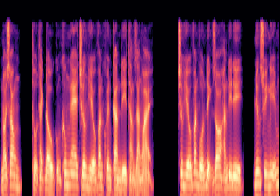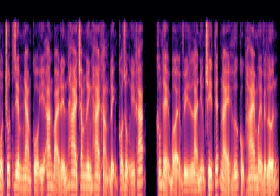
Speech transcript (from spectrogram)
Nói xong, thổ thạch đầu cũng không nghe trương hiếu văn khuyên can đi thẳng ra ngoài. Trương hiếu văn vốn định do hắn đi đi, nhưng suy nghĩ một chút diêm nham cố ý an bài đến hai trăm linh hai khẳng định có dụng ý khác, không thể bởi vì là những chi tiết này hư cục hai mươi việc lớn.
